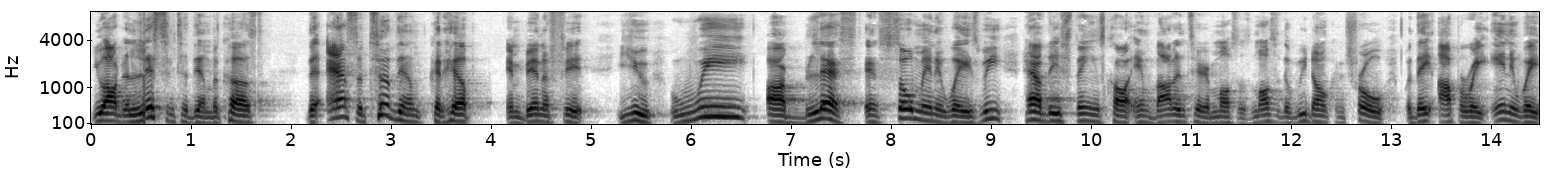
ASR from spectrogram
You ought to listen to them because the answer to them could help and benefit you. We are blessed in so many ways. We have these things called involuntary muscles, muscles that we don't control, but they operate anyway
